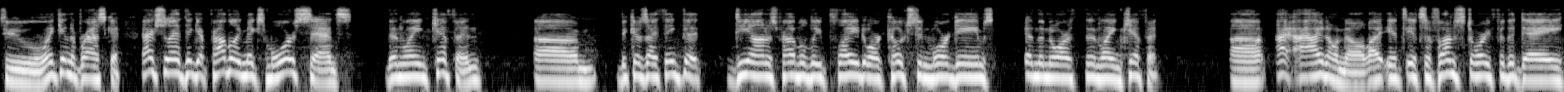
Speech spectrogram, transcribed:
to Lincoln, Nebraska. Actually, I think it probably makes more sense than Lane Kiffin, um, because I think that Deion has probably played or coached in more games in the North than Lane Kiffin. Uh, I, I don't know. It's it's a fun story for the day.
